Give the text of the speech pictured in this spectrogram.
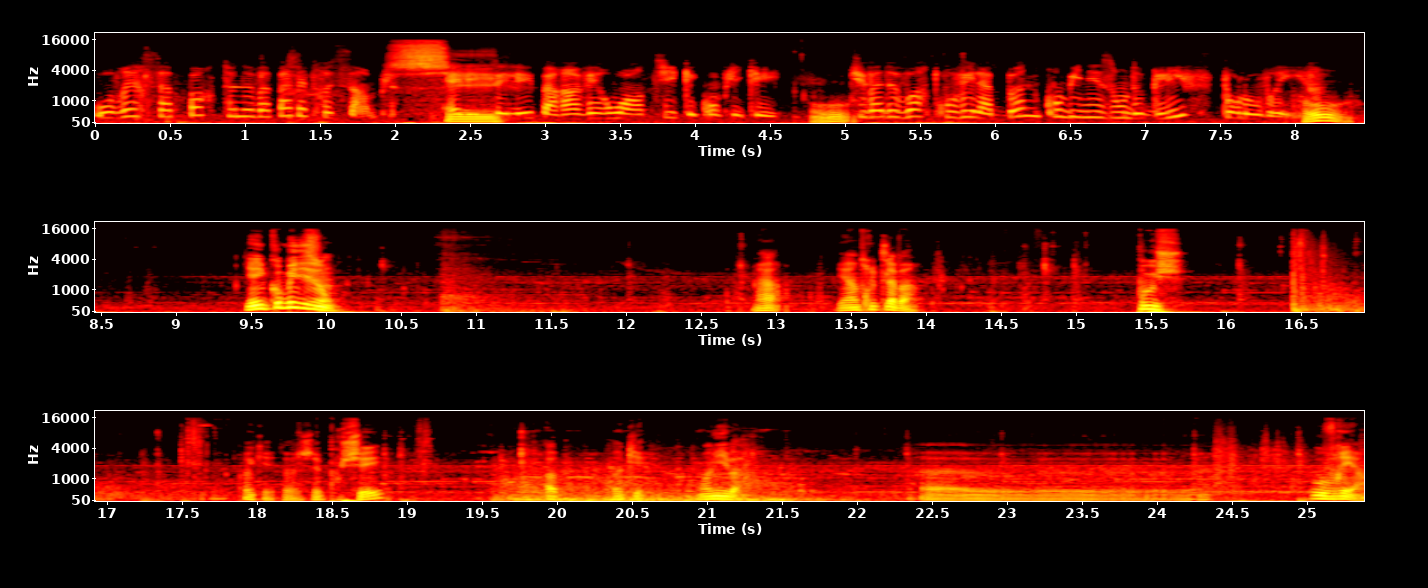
Ouvrir sa porte ne va pas être simple. Elle est C'est... scellée par un verrou antique et compliqué. Oh, Tu vas devoir trouver la bonne combinaison de glyphes pour l'ouvrir. oh. Il y a une combinaison. Ah, il y a un truc là-bas. Push. Ok, j'ai pushé. Hop, ok, on y va. Euh... Ouvrir.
